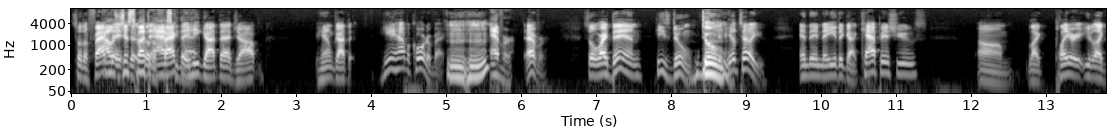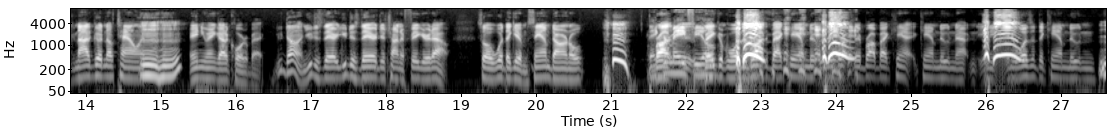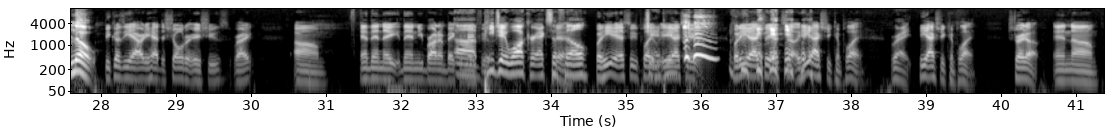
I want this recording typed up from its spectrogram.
so the fact I was that just about so to the ask fact you that. that. he got that job, him got the he ain't have a quarterback Mm-hmm. ever. ever. So right then he's doomed. Doomed. He'll tell you. And then they either got cap issues, um, like player you like not good enough talent, Mm-hmm. and you ain't got a quarterback. You done. You just there. You just there, just trying to figure it out. So what they give him? Sam Darnold, Baker brought- Mayfield. Baker, well, they brought back Cam Newton. They brought, they brought back Cam, Cam Newton out, and it, and it wasn't the Cam Newton No. because he already had the shoulder issues, right? Um, and then they then you brought in Baker uh, Mayfield. PJ Walker, Yeah. XFL. but he actually played. He actually, but he actually excel, he actually can play. Right. He actually can play, straight up. And um,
